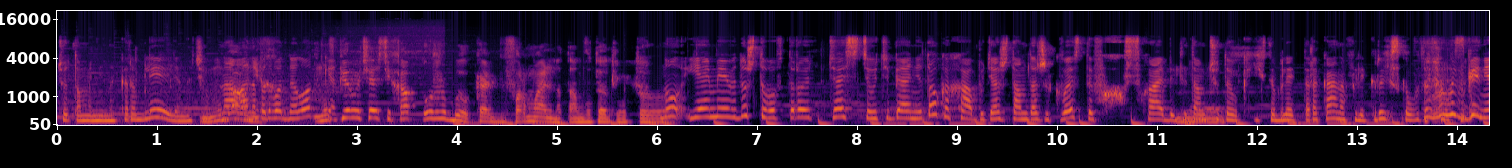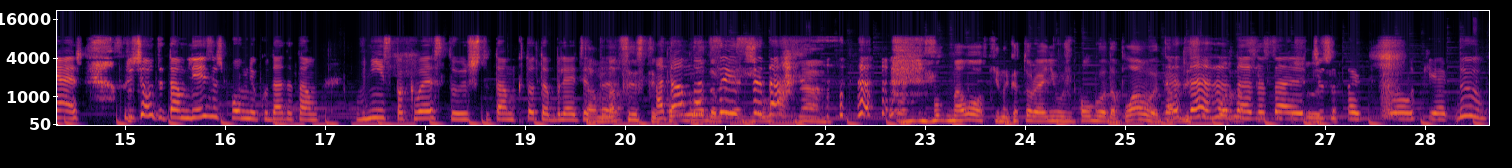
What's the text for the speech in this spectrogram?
Что там они на корабле или на чем? Ну на, да, на них- подводной лодке? Ну, в первой части хаб тоже был, как бы, формально, там вот это вот... э, Ну, я имею в виду, что во второй части у тебя не только хаб, у тебя же там даже квесты в, в хабе. Ты там Ну. что-то каких-то, блядь, тараканов или крыс кого-то там изгоняешь. Причем ты там лезешь, помню, куда-то там вниз по квесту, и что там кто-то, блядь, Там это... нацисты А там блядь, нацисты, живут, да. На лодке, на которой они уже полгода плавают, Да, там да, да, да, да, да, что-то так, лолки. Ну,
